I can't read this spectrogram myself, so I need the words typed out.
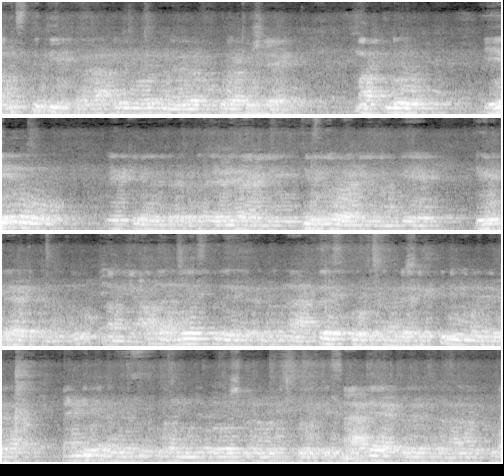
ಮನಸ್ಥಿತಿ ಇರ್ತಲ್ಲ ಅದನ್ನು ನೋಡಿ ನಮ್ಮೆಲ್ಲರಿಗೂ ಕೂಡ ಖುಷಿಯಾಗಿದೆ ಮಕ್ಕಳು ಏನು ವೇದಿಕೆಯಲ್ಲಿರ್ತಕ್ಕಂಥ ಗಣ್ಯರಾಗಲಿ ತಿಳಿದವರಾಗಲಿ ನಮಗೆ ಹೇಳ್ತಾ ಇರ್ತಕ್ಕಂಥದ್ದು ನಮ್ಗೆ ಯಾವ್ದು ಅನ್ವಯಿಸ್ತದೆ ಅಂತಕ್ಕಂಥದ್ದನ್ನ ಅರ್ಥೈಸ್ಕೊಳ್ತಕ್ಕಂಥ ಶಕ್ತಿ ನಿಮ್ಮಲ್ಲಿದ್ದೀರ ಖಂಡಿತ ನಮ್ಮೆಲ್ಲರೂ ಕೂಡ ಮುಂದೆ ಭವಿಷ್ಯವನ್ನು ರೂಪಿಸ್ಕೊಳ್ಳೋದಕ್ಕೆ ಸಾಧ್ಯ ಆಗ್ತದೆ ಅಂತ ನಾನು ಕೂಡ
